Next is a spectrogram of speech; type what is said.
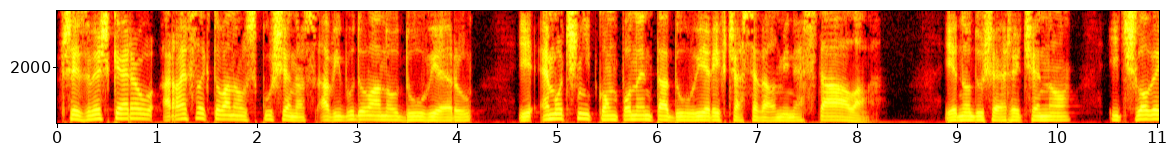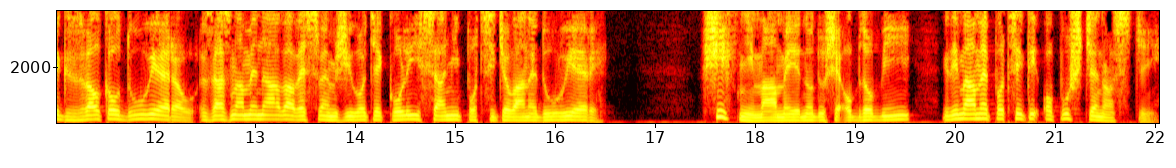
Přes veškerou reflektovanou zkušenost a vybudovanou důvěru je emoční komponenta důvěry v čase velmi nestálá. Jednoduše řečeno, i člověk s velkou důvěrou zaznamenává ve svém životě kolísaní pocitované důvěry. Všichni máme jednoduše období, kdy máme pocity opuštěnosti,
